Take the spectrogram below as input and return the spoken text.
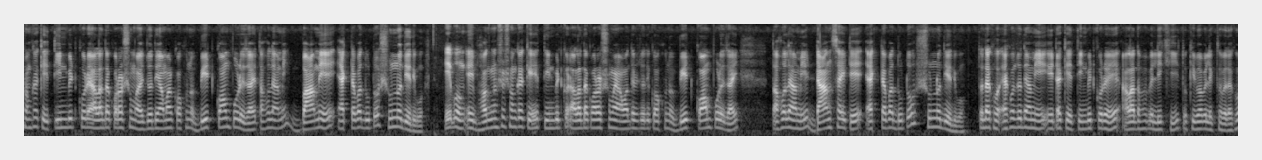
সংখ্যাকে তিন বিট করে আলাদা করার সময় যদি আমার কখনো বিট কম পড়ে যায়, তাহলে আমি বামে একটা বা দুটো শূন্য দিয়ে দিব। এবং এই ভগ্নাংশ সংখ্যাকে তিন বিট করে আলাদা করার সময় আমাদের যদি কখনো বিট কম পড়ে যায় তাহলে আমি ডান সাইডে একটা বা দুটো শূন্য দিয়ে দিব। তো দেখো, এখন যদি আমি এটাকে তিন বিট করে আলাদাভাবে লিখি, তো কীভাবে লিখতে হবে দেখো?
